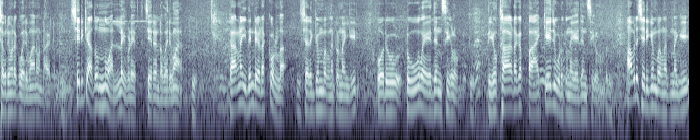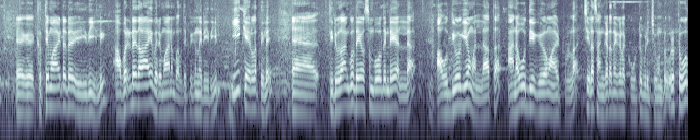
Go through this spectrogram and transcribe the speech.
ശബരിമലക്ക് വരുമാനം ഉണ്ടായിട്ടുണ്ട്. ശരിക്കും അതൊന്നുമല്ല ഇവിടെ എത്തിച്ചേരേണ്ട വരുമാനം. കാരണം ഇതിന്റെ ഇടക്കുള്ള ശരിക്കും പറഞ്ഞിട്ടുണ്ടെങ്കിൽ ഒരു ടൂർ ഏജൻസികളുണ്ട് തീർത്ഥാടക പാക്കേജ് കൊടുക്കുന്ന ഏജൻസികളുണ്ട് അവർ ശരിക്കും പറഞ്ഞിട്ടുണ്ടെങ്കിൽ കൃത്യമായിട്ടൊരു രീതിയിൽ അവരുടേതായ വരുമാനം വർദ്ധിപ്പിക്കുന്ന രീതിയിൽ ഈ കേരളത്തിലെ തിരുവിതാംകൂർ ദേവസ്വം ബോർഡിന്റെ അല്ല ഔദ്യോഗികമല്ലാത്ത അനൗദ്യോഗികമായിട്ടുള്ള ചില സംഘടനകളെ കൂട്ടുപിടിച്ചുകൊണ്ട് ഒരു ടൂർ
